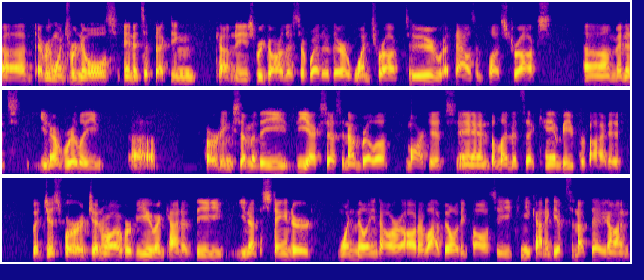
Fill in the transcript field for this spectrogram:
uh, everyone's renewals, and it's affecting companies, regardless of whether they're one truck to a thousand plus trucks, um, and it's you know really uh, hurting some of the the excess and umbrella markets and the limits that can be provided. But just for a general overview and kind of the you know the standard one million dollar auto liability policy, can you kind of give us an update on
